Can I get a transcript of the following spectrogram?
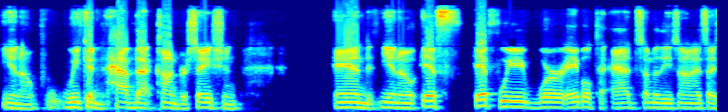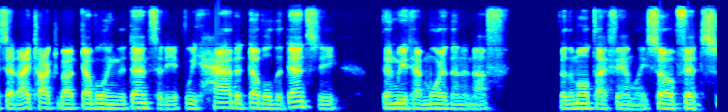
you know, we could have that conversation. And, you know, if if we were able to add some of these on, as I said, I talked about doubling the density. If we had to double the density, then we'd have more than enough for the multifamily. So if it's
